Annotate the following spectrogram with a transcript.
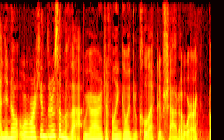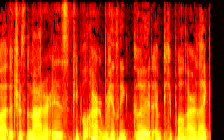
And you know, we're working through some of that. We are definitely going through collective shadow work. But the truth of the matter is, people are really good and people are like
